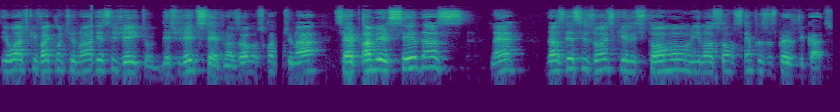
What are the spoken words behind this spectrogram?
Eu acho que vai continuar desse jeito, desse jeito sempre. Nós vamos continuar, certo, à mercê das, né, das decisões que eles tomam e nós somos sempre os prejudicados.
